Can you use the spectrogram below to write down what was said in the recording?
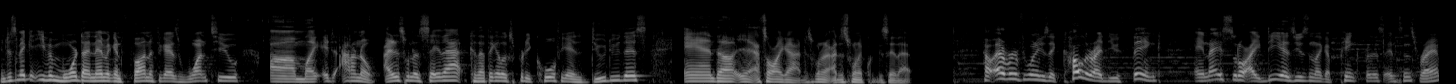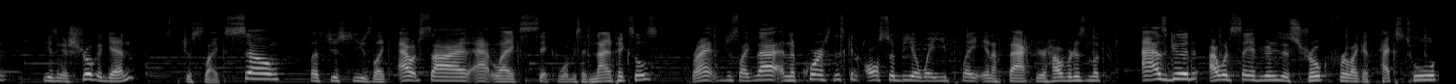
and just make it even more dynamic and fun if you guys want to. Um, like it, I don't know, I just want to say that because I think it looks pretty cool if you guys do do this. And uh, yeah, that's all I got. Just want to I just want to quickly say that. However, if you want to use a color, I do think a nice little idea is using like a pink for this instance, right? Using a stroke again, just like so. Let's just use like outside at like six, what we said, nine pixels, right? Just like that. And of course, this can also be a way you play in a factor. However, it doesn't look as good. I would say if you're gonna use a stroke for like a text tool,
